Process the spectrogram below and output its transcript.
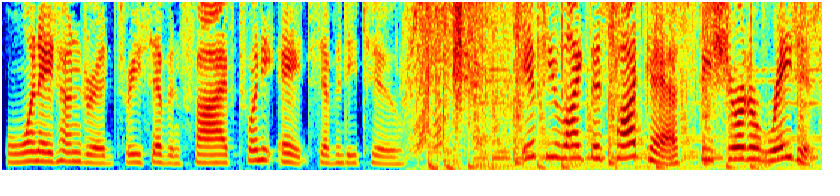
1 800 375 2872. If you like this podcast, be sure to rate it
